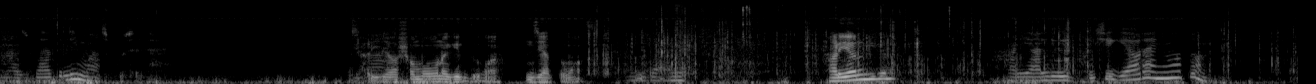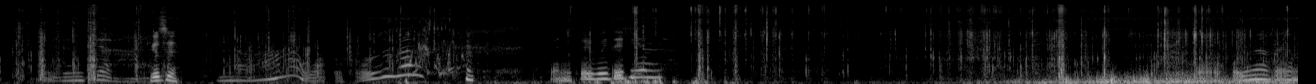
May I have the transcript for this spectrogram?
মাছ বাঁধলেই মাছ পুষে যাবে ছাড়িয়ে যাওয়ার সম্ভাবনা কিন্তু জ্যান্ত মাছ। জানি। আনুনি কেন? হাড়ি আনলি ওই ভুষে গেওয়ার আইনি মতন। হাঁড়ি গেছে? না না অত সহজে যাবে কেন কই বই দেরি না বড় কই মাছ এখন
